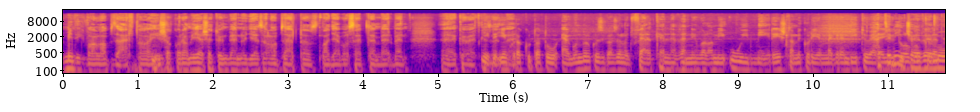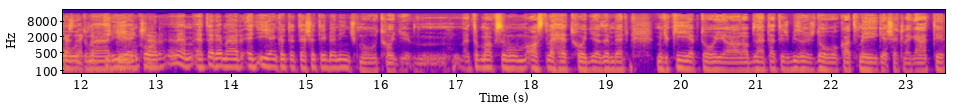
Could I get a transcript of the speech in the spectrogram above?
mindig van lapzárta, és akkor a mi esetünkben ugye ez a lapzárta az nagyjából szeptemberben következik. De ilyenkor a kutató elgondolkozik azon, hogy fel kell venni valami új mérést, amikor ilyen megrendítő erejű hát dolgok erre mód, már ilyenkor, nem, hát erre már egy ilyen kötet esetében nincs mód, hogy hát maximum azt lehet, hogy az ember mondjuk kijebb tolja a labzártát, és bizonyos dolgokat még esetleg áttér,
